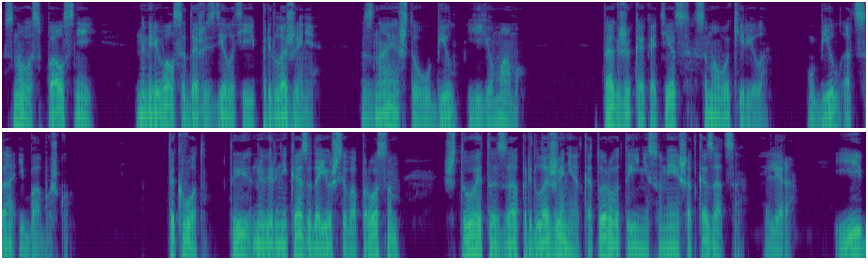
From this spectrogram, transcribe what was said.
снова спал с ней, намеревался даже сделать ей предложение, зная, что убил ее маму. Так же, как отец самого Кирилла убил отца и бабушку. Так вот, ты наверняка задаешься вопросом, что это за предложение, от которого ты не сумеешь отказаться, Лера. И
